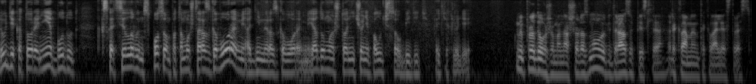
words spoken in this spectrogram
люди, которые не будут, как сказать, силовым способом, потому что разговорами, одними разговорами, я думаю, что ничего не получится убедить этих людей. Ми продовжимо нашу розмову відразу після реклами на телеканалі СТС.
